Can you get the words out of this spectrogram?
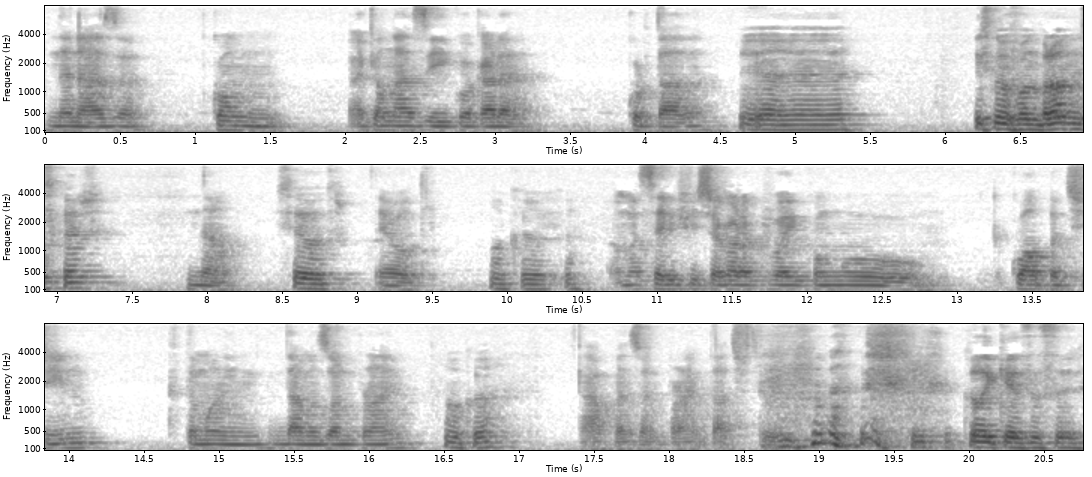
na NASA com aquele nazi com a cara cortada. Yeah, yeah, yeah. Isso não é Von Braun, esse gajo? Não, Isso é outro. é outro. Ok, ok. Há uma série fixe agora que veio com o, com o Al Pacino, que também da Amazon Prime. Ok. Ah, a Amazon Prime está destruído. Qual é que é essa série?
